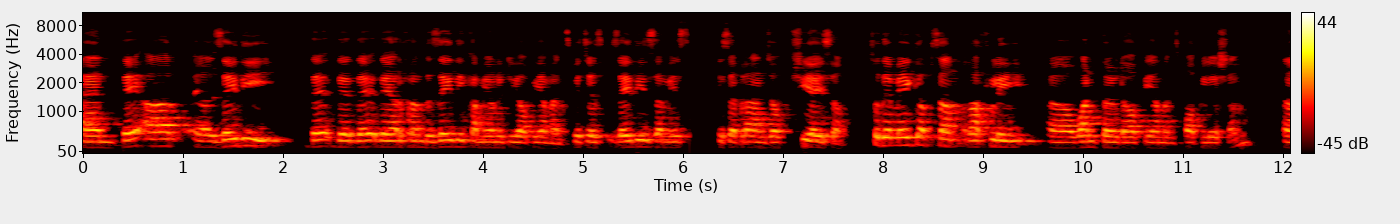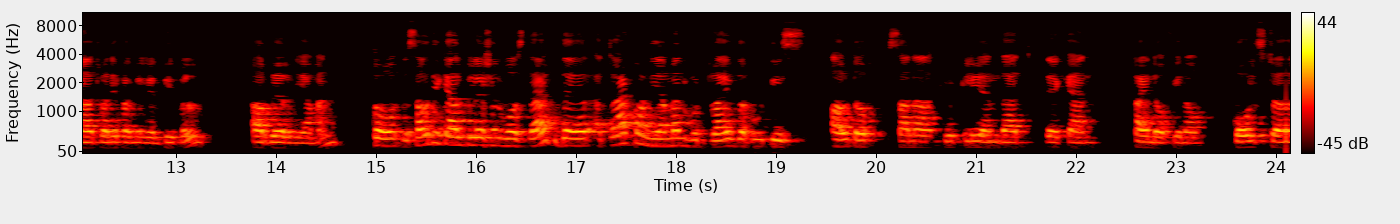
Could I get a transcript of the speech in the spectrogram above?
And they are uh, Zaidi they, they, they, are from the Zaydi community of Yemen, which is Zaydism is, is a branch of Shiaism. So they make up some roughly uh, one third of Yemen's population, uh, 25 million people are there in Yemen. So the Saudi calculation was that their attack on Yemen would drive the Houthis out of Sana'a quickly and that they can kind of, you know, bolster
